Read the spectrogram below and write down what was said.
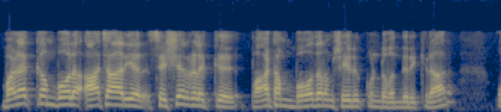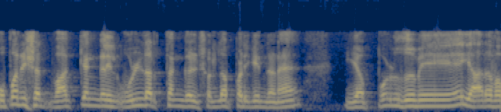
வழக்கம் போல ஆச்சாரியர் சிஷ்யர்களுக்கு பாடம் போதனம் செய்து கொண்டு வந்திருக்கிறார். உபனிஷத் வாக்கியங்களின் உள்ளர்த்தங்கள் சொல்லப்படுகின்றன. எப்பொழுதுமே யாரவ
